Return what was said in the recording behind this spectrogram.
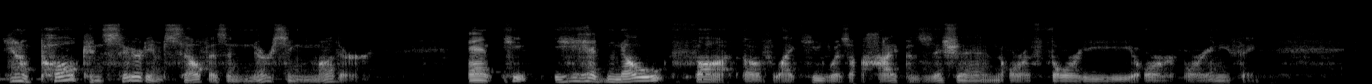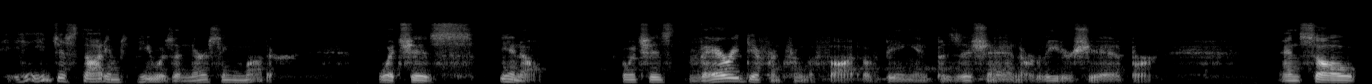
you know, Paul considered himself as a nursing mother, and he he had no thought of like he was a high position or authority or or anything. He, he just thought him he was a nursing mother, which is you know which is very different from the thought of being in position or leadership or and so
